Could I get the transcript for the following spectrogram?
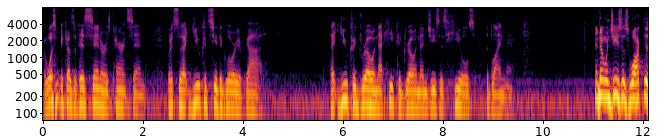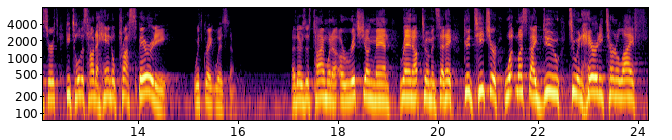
It wasn't because of his sin or his parents' sin, but it's so that you could see the glory of God that you could grow and that he could grow. And then Jesus heals the blind man. And then when Jesus walked this earth, he told us how to handle prosperity with great wisdom. Now, there's this time when a, a, rich young man ran up to him and said, Hey, good teacher, what must I do to inherit eternal life?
